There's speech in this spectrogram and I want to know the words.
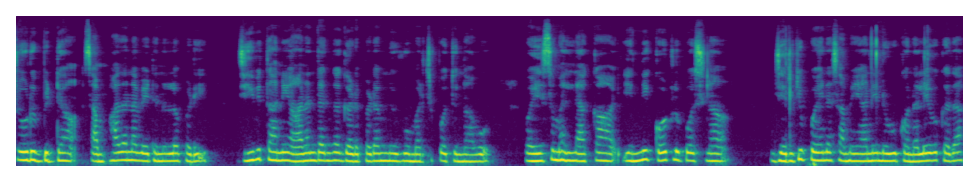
చూడు బిడ్డ సంపాదన వేటనలో పడి జీవితాన్ని ఆనందంగా గడపడం నువ్వు మర్చిపోతున్నావు. వయసు మళ్ళాక ఎన్ని కోట్లు పోసినా జరిగిపోయిన సమయాన్ని నువ్వు కొనలేవు కదా.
